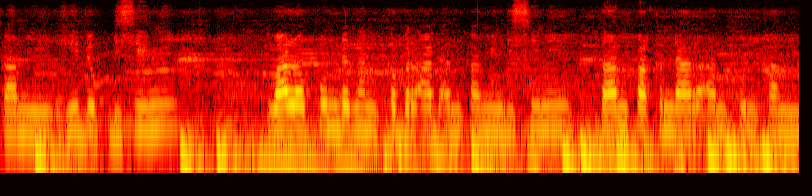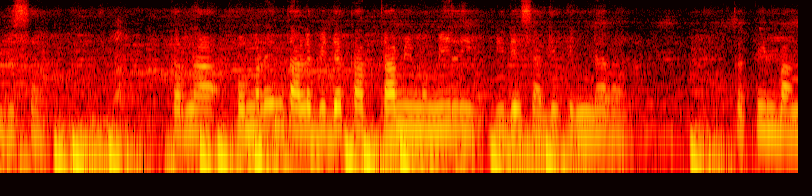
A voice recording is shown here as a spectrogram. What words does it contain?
kami hidup di sini. Walaupun dengan keberadaan kami di sini tanpa kendaraan pun kami bisa karena pemerintah lebih dekat kami memilih di desa Gekendara ketimbang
